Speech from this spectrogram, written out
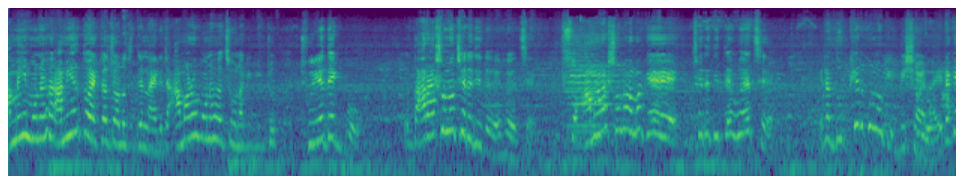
আমি মনে হয় আমিও তো একটা চলচ্চিত্রের নায়িকা আমারও মনে হচ্ছে ওনাকে একটু ছুঁয়ে দেখব? তো তার আসনও ছেড়ে দিতে হয়েছে। সো আমার আসনও আমাকে ছেড়ে দিতে হয়েছে। এটা দুঃখের কোনো বিষয় না। এটাকে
